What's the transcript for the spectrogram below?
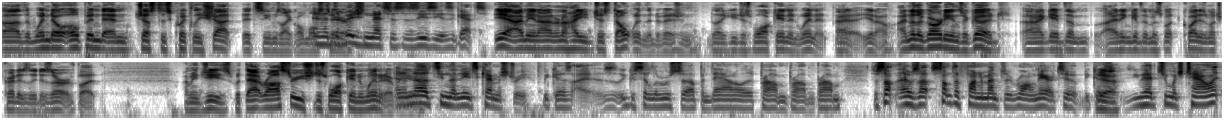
uh, the window opened and just as quickly shut, it seems like almost And a here. division that's just as easy as it gets. Yeah, I mean, I don't know how you just don't win the division. Like you just walk in and win it. I, you know, I know the Guardians are good, and I gave them, I didn't give them as much, quite as much credit as they deserve. But I mean, geez, with that roster, you should just walk in and win it every And year. another team that needs chemistry because, I, like you said, La Russa up and down, all the problem, problem, problem. So something there was something fundamentally wrong there too because Yeah. you had too much talent.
